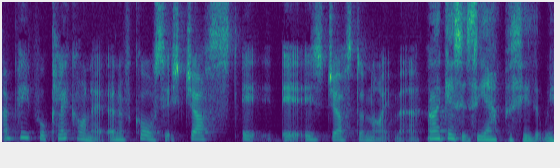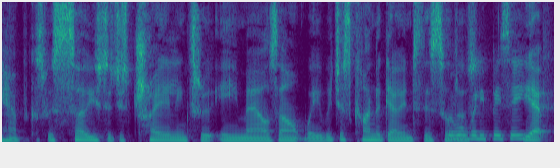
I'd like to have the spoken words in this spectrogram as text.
and people click on it and of course it's just it, it is just a nightmare And I guess it's the apathy that we have because we're so used to just trailing through emails, aren't we? We just kind of go into this sort we're all of. really busy. Yep,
